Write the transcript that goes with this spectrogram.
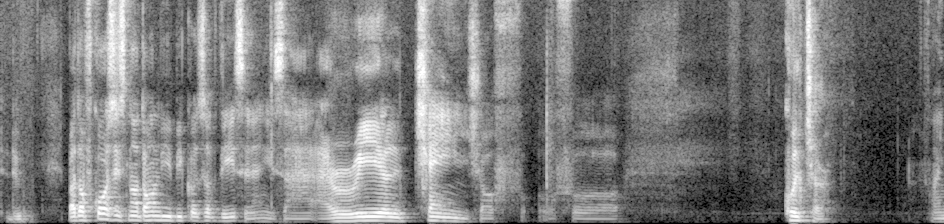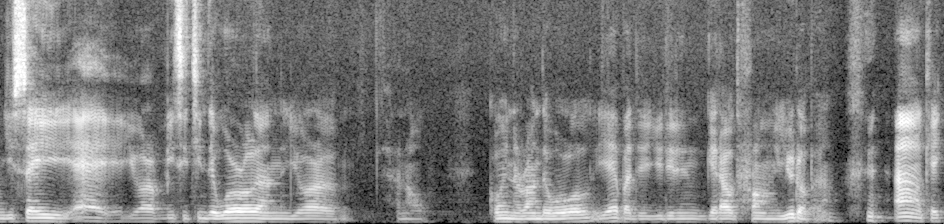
to do. But of course, it's not only because of this. eh, It's a, a real change of of uh, culture. When you say, "Hey, you are visiting the world and you are, I don't know, going around the world. Yeah, but you didn't get out from Europe. Huh? ah, okay.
